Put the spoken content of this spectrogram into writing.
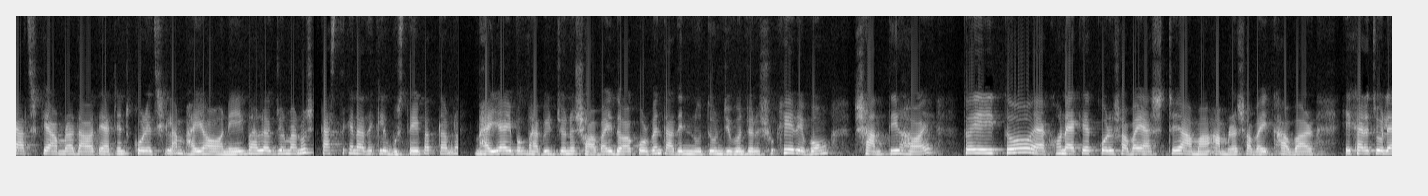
আজকে আমরা দাওয়াতে অ্যাটেন্ড করেছিলাম। ভাইয়া অনেক ভালো একজন মানুষ। কাছ থেকে না দেখলে বুঝতেই পারতাম না। ভাইয়া এবং ভাবির জন্য সবাই দোয়া করবেন। তাদের নতুন জীবন যেন সুখের এবং শান্তির হয়। তো এই তো এখন এক এক করে সবাই আসছে, আমা, আমরা সবাই খাবার এখানে চলে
